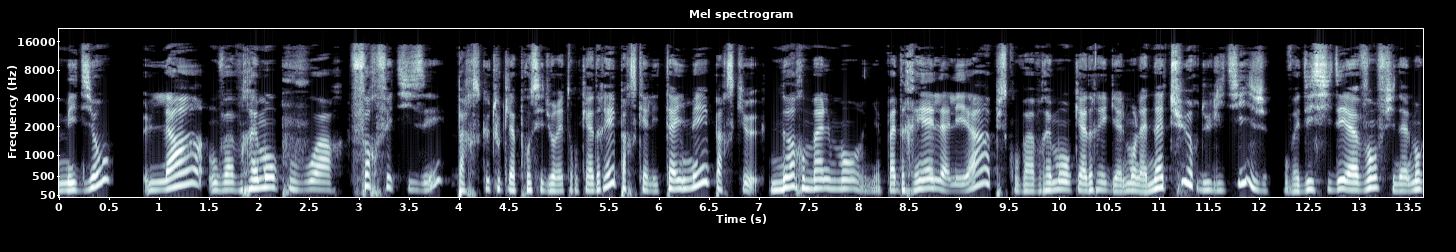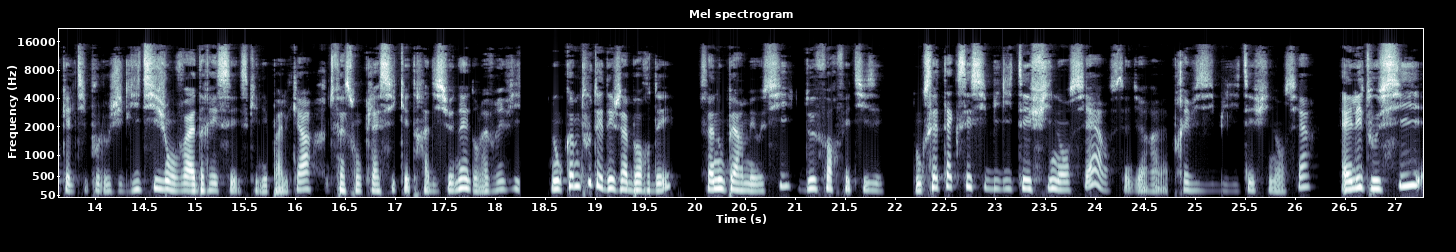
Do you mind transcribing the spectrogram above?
médian. Là, on va vraiment pouvoir forfaitiser parce que toute la procédure est encadrée, parce qu'elle est timée, parce que normalement, il n'y a pas de réel aléa, puisqu'on va vraiment encadrer également la nature du litige. On va décider avant finalement quelle typologie de litige on va adresser, ce qui n'est pas le cas de façon classique et traditionnelle dans la vraie vie. Donc comme tout est déjà bordé, ça nous permet aussi de forfaitiser. Donc cette accessibilité financière, c'est-à-dire à la prévisibilité financière, elle est aussi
